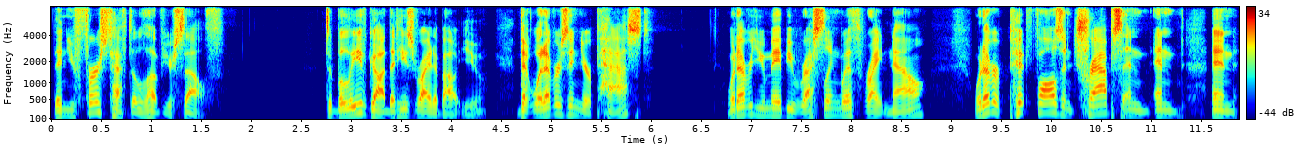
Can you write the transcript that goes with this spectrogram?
then you first have to love yourself. To believe God that He's right about you, that whatever's in your past, whatever you may be wrestling with right now, whatever pitfalls and traps and and and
